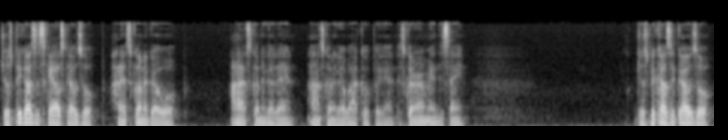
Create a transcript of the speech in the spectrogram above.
Just because the scales goes up and it's going to go up and it's going to go down and it's going to go back up again, it's going to remain the same. Just because it goes up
